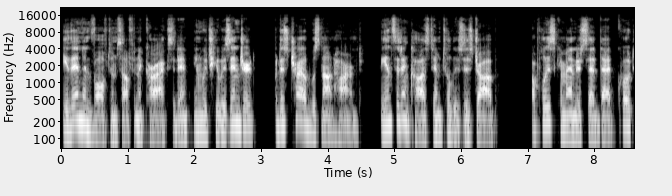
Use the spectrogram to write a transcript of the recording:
He then involved himself in a car accident in which he was injured, but his child was not harmed. The incident caused him to lose his job. A police commander said that, quote,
